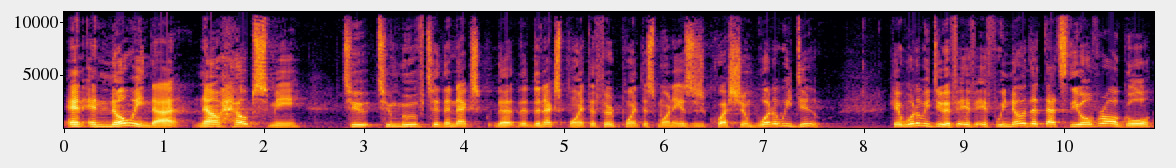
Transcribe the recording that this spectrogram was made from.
And, and knowing that now helps me to, to move to the next, the, the, the next point. The third point this morning is a question what do we do? Okay, what do we do? If, if, if we know that that's the overall goal,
